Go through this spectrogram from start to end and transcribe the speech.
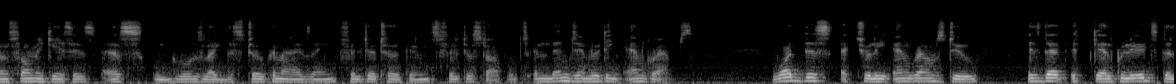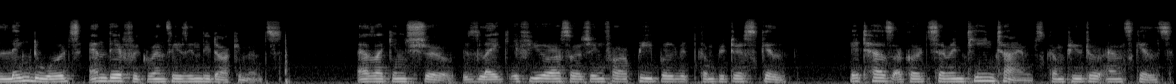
transforming cases as goes like this tokenizing filter tokens filter stopwords and then generating n-grams. What this actually n-grams do is that it calculates the linked words and their frequencies in the documents. As I can show is like if you are searching for people with computer skill it has occurred 17 times computer and skills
